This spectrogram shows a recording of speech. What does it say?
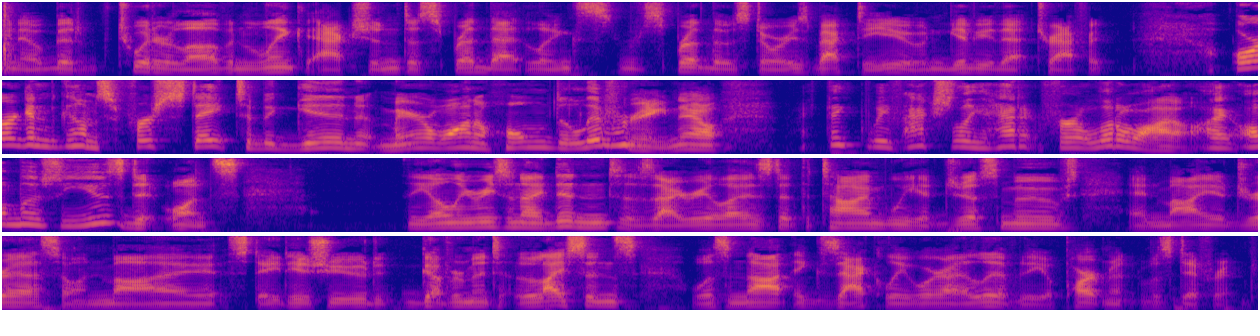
you know, bit of Twitter love and link action to spread that links, spread those stories back to you and give you that traffic. Oregon becomes first state to begin marijuana home delivery. Now, I think we've actually had it for a little while. I almost used it once. The only reason I didn't is I realized at the time we had just moved and my address on my state issued government license was not exactly where I lived. The apartment was different.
